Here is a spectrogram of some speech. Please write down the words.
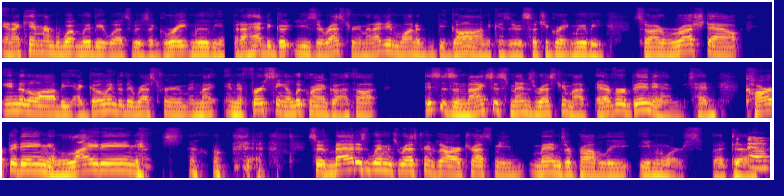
and I can't remember what movie it was. It was a great movie, but I had to go use the restroom and I didn't want to be gone because it was such a great movie. So I rushed out into the lobby. I go into the restroom and my and the first thing I look around, I go, I thought, this is the nicest men's restroom I've ever been in. It's had carpeting and lighting. so, so, as bad as women's restrooms are, trust me, men's are probably even worse. But uh, you know,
